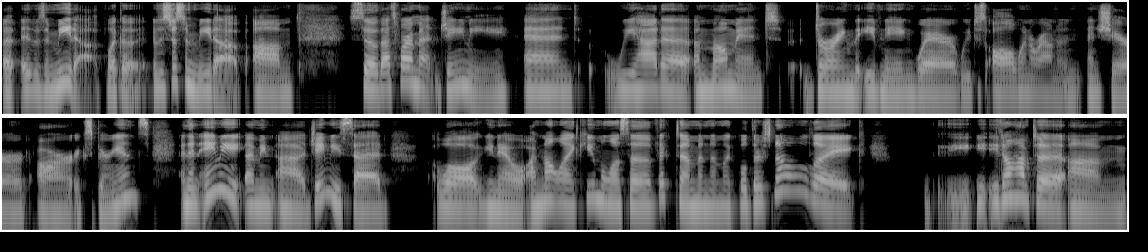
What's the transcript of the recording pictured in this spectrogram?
a, it was a meetup, like a, it was just a meetup. Um, so that's where I met Jami, and we had a, a moment during the evening where we just all went around and, and shared our experience. And then Amy, I mean, uh, Jami said, "Well, you know, I'm not like you, Melissa, victim." And I'm like, "Well, there's no like." You, you don't have to um,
